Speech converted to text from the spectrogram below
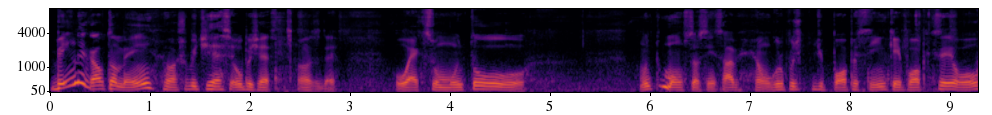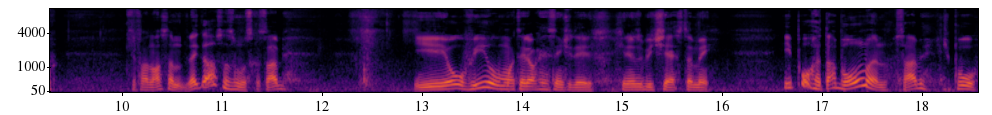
Bem legal também. Eu acho o BTS. O BTS, olha as ideias. o EXO muito. Muito monstro, assim, sabe? É um grupo de, de pop, assim, K-pop que você ouve. Você fala, nossa, legal essas músicas, sabe? E eu ouvi o material recente deles, que nem do BTS também. E porra, tá bom, mano, sabe? Tipo,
